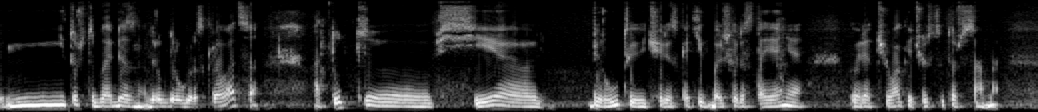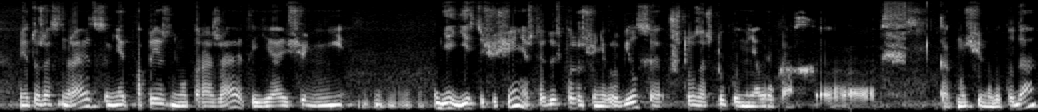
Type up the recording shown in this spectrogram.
не то чтобы обязаны друг другу раскрываться, а тут э, все берут и через какие-то большие расстояния говорят, чувак, я чувствую то же самое. Мне это ужасно нравится, мне это по-прежнему поражает, и я еще не... У меня есть ощущение, что я до сих пор еще не врубился, что за штука у меня в руках. Э, как мужчина вы куда?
